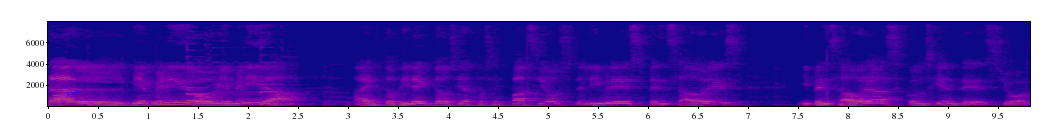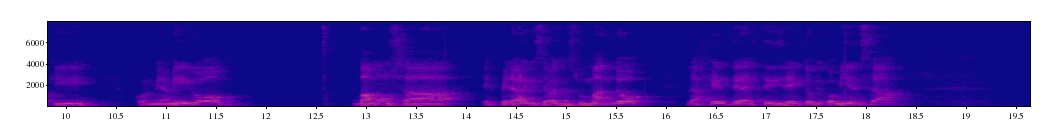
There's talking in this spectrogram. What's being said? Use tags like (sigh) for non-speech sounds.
Hola, ¿qué tal? Bienvenido, bienvenida a estos directos y a estos espacios de libres pensadores y pensadoras conscientes. Yo aquí con mi amigo vamos a esperar que se vaya sumando la gente a este directo que comienza.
